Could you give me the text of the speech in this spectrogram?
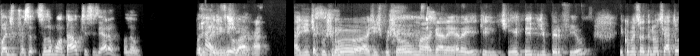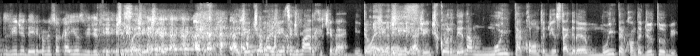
pode, vocês vão contar o que vocês fizeram ou não? Ah, a, gente, a, a, gente puxou, a gente puxou uma galera aí que a gente tinha de perfil e começou a denunciar todos os vídeos dele e começou a cair os vídeos dele. Tipo, a gente, a gente é uma agência de marketing, né? Então a gente, a gente coordena muita conta de Instagram, muita conta de YouTube.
